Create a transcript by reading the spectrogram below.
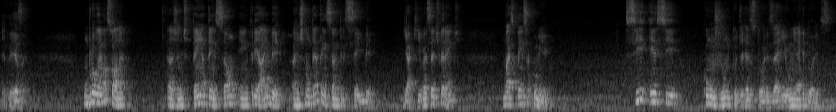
Beleza? Um problema só, né? A gente tem a tensão entre A e B. A gente não tem a tensão entre C e B. E aqui vai ser diferente. Mas pensa comigo. Se esse conjunto de resistores R1 e R2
